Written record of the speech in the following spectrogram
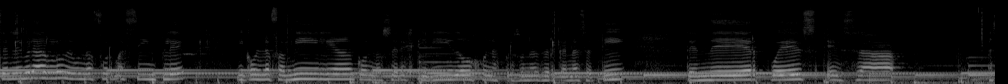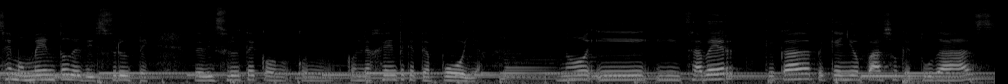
celebrarlo de una forma simple y con la familia, con los seres queridos, con las personas cercanas a ti, tener pues ese momento de disfrute, de disfrute con, la gente que te apoya, ¿no? Y saber que cada pequeño paso que tú das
